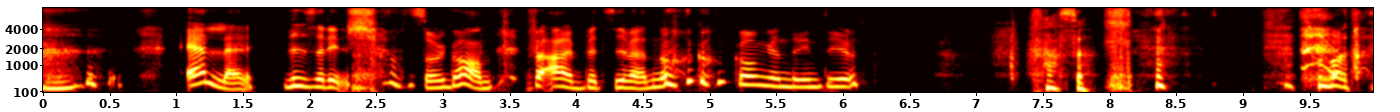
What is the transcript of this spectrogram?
Mm. Eller visa ditt könsorgan för arbetsgivaren någon gång under intervjun. Alltså, som, att,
